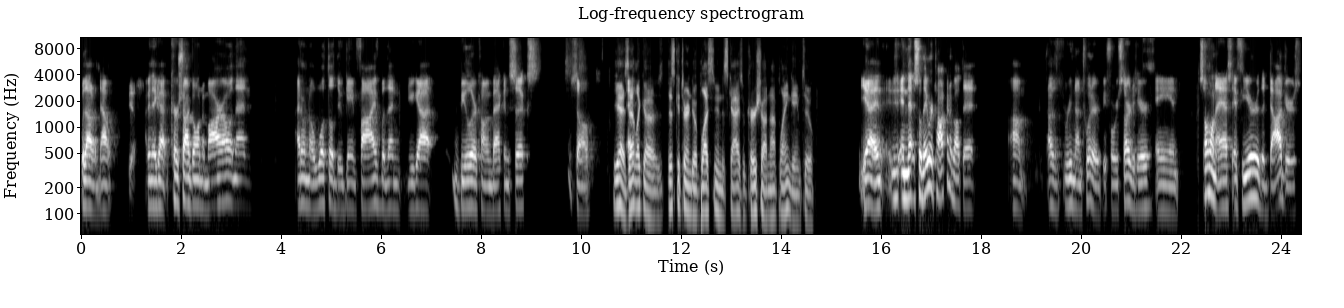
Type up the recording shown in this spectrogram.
without a doubt. Yes. I mean, they got Kershaw going tomorrow, and then I don't know what they'll do game five, but then you got Buehler coming back in six. So Yeah, is that like a this could turn into a blessing in disguise with Kershaw not playing game two? Yeah, and and that so they were talking about that. Um, I was reading on Twitter before we started here, and someone asked if you're the Dodgers,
